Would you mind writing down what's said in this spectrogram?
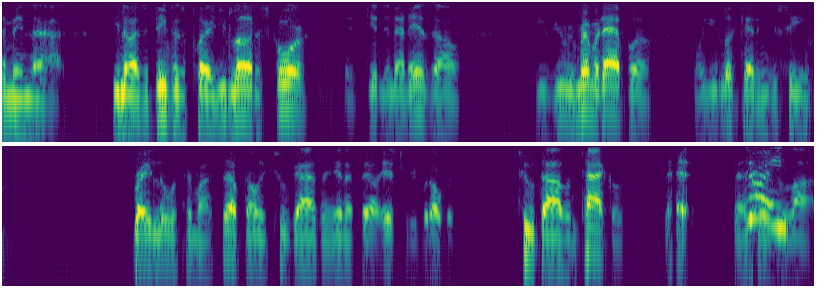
I mean, uh, you know, as a defensive player, you love to score and getting in that end zone. You, you remember that, but when you look at it and you see Ray Lewis and myself, the only two guys in NFL history with over two thousand tackles, that that says a lot.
